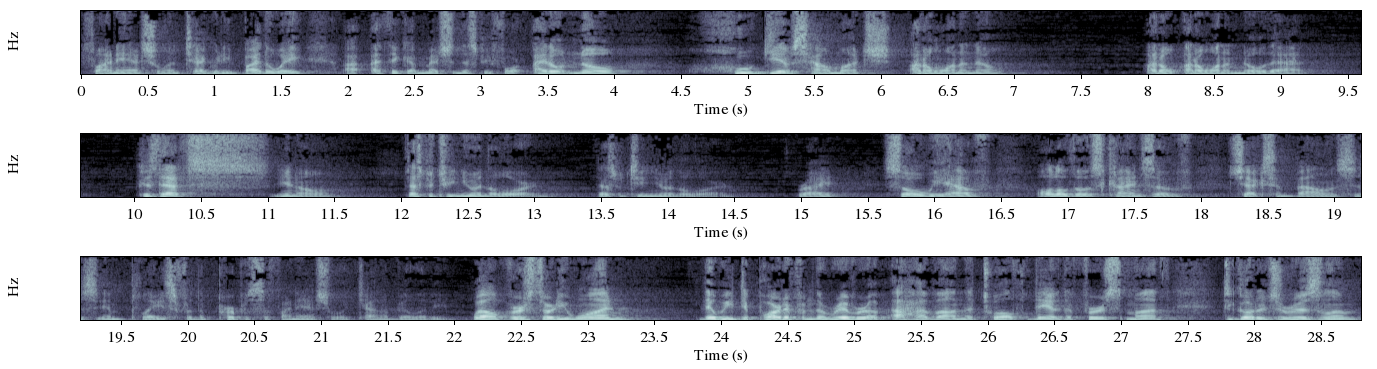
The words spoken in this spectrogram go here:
financial integrity. By the way, I, I think I mentioned this before. I don't know who gives how much. I don't want to know. I don't, I don't want to know that. Cause that's, you know, that's between you and the Lord. That's between you and the Lord. Right? So we have all of those kinds of checks and balances in place for the purpose of financial accountability. Well, verse 31 that we departed from the river of Ahava on the 12th day of the first month to go to Jerusalem.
